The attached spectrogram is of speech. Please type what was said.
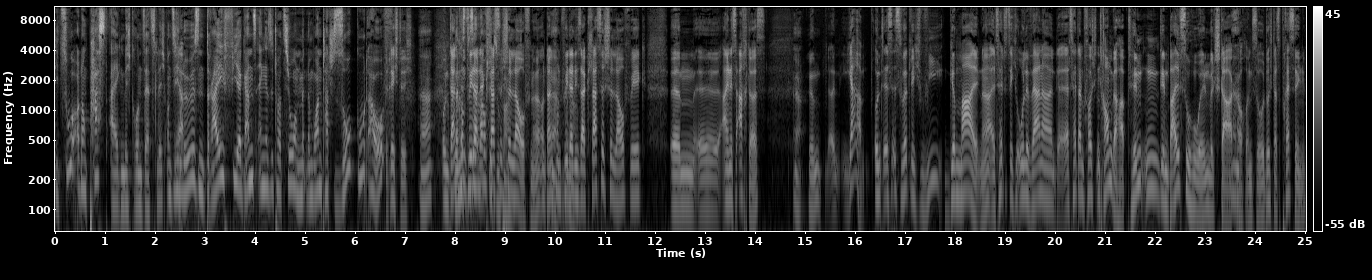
die Zuordnung passt eigentlich grundsätzlich und sie ja. lösen drei, vier ganz enge Situationen mit einem One-Touch so gut auf. Richtig. Ja, und dann, dann kommt wieder der klassische super. Lauf, ne? Und dann ja, kommt wieder genau. dieser klassische Laufweg ähm, äh, eines Achters. Ja. Ähm, äh, ja, und es ist wirklich wie gemalt, ne? Als hätte sich Ole Werner, als hätte er einen feuchten Traum gehabt, hinten den Ball zu holen mit Stark ja. noch und so, durch das Pressing.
